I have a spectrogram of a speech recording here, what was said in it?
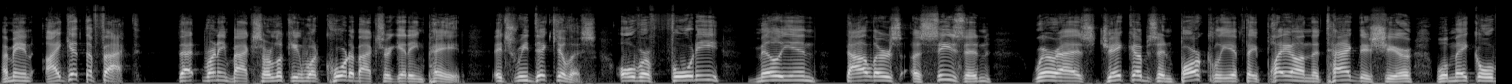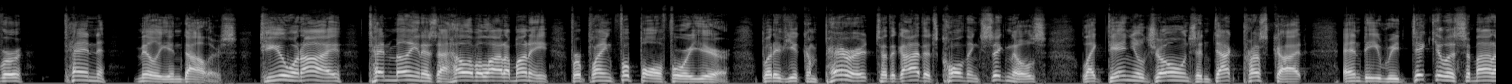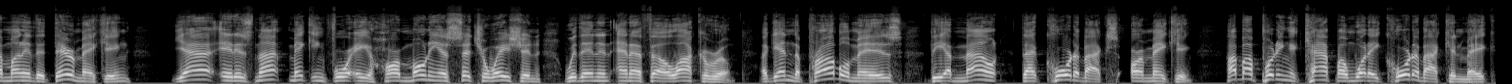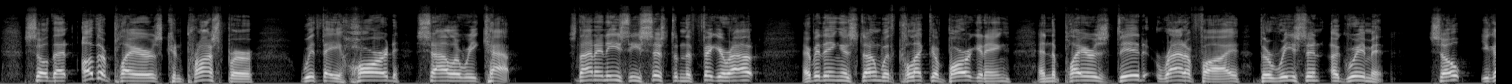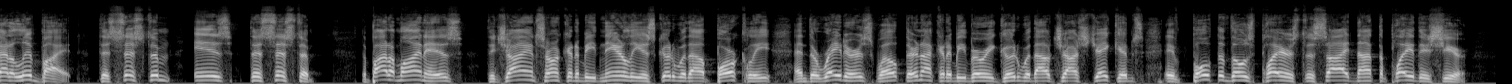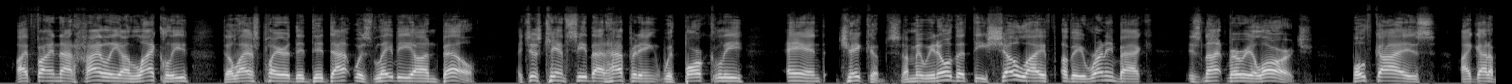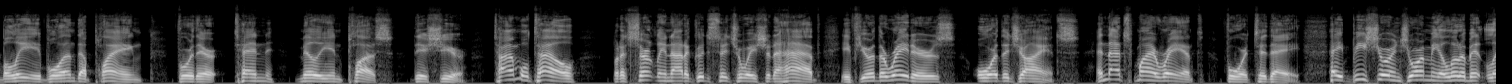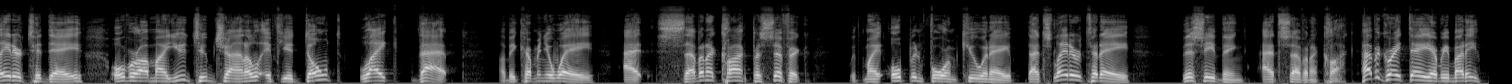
I mean, I get the fact that running backs are looking what quarterbacks are getting paid. It's ridiculous. Over $40 million a season, whereas Jacobs and Barkley, if they play on the tag this year, will make over $10 million. To you and I, 10 million is a hell of a lot of money for playing football for a year. But if you compare it to the guy that's calling signals like Daniel Jones and Dak Prescott and the ridiculous amount of money that they're making, yeah, it is not making for a harmonious situation within an NFL locker room. Again, the problem is the amount that quarterbacks are making. How about putting a cap on what a quarterback can make so that other players can prosper with a hard salary cap? It's not an easy system to figure out. Everything is done with collective bargaining, and the players did ratify the recent agreement. So you got to live by it. The system is the system. The bottom line is the Giants aren't going to be nearly as good without Barkley, and the Raiders, well, they're not going to be very good without Josh Jacobs if both of those players decide not to play this year. I find that highly unlikely. The last player that did that was Le'Veon Bell. I just can't see that happening with Barkley and Jacobs. I mean, we know that the shell life of a running back is not very large. Both guys, I got to believe, will end up playing for their 10 million plus this year. Time will tell, but it's certainly not a good situation to have if you're the Raiders or the Giants. And that's my rant for today. Hey, be sure and join me a little bit later today over on my YouTube channel. If you don't like that, I'll be coming your way at 7 o'clock Pacific with my open forum Q&A. That's later today, this evening at 7 o'clock. Have a great day, everybody.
